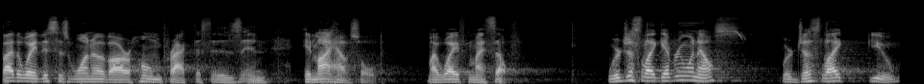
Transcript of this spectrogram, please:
By the way, this is one of our home practices in, in my household, my wife and myself. We're just like everyone else. We're just like you.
